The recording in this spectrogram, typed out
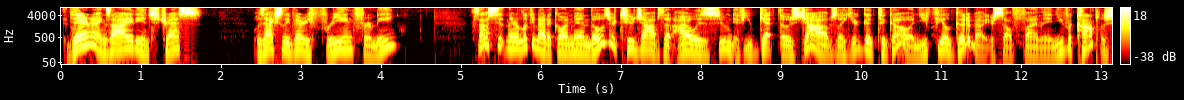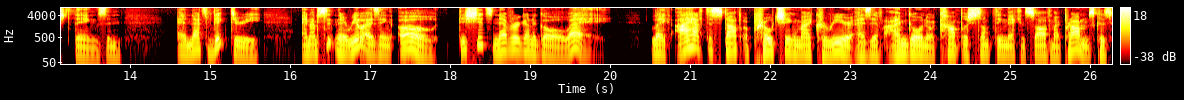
their anxiety and stress was actually very freeing for me. Because I was sitting there looking at it going, man, those are two jobs that I always assumed if you get those jobs, like you're good to go and you feel good about yourself finally and you've accomplished things and and that's victory. And I'm sitting there realizing, oh, this shit's never going to go away. Like, I have to stop approaching my career as if I'm going to accomplish something that can solve my problems because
